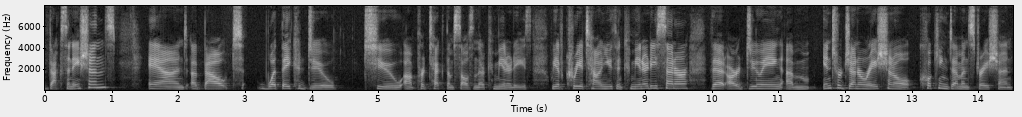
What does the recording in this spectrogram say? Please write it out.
vaccinations and about what they could do to uh, protect themselves and their communities. We have Koreatown Youth and Community Center that are doing an intergenerational cooking demonstration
